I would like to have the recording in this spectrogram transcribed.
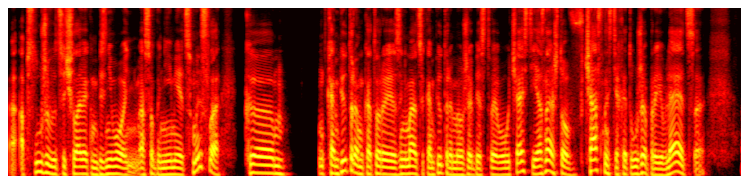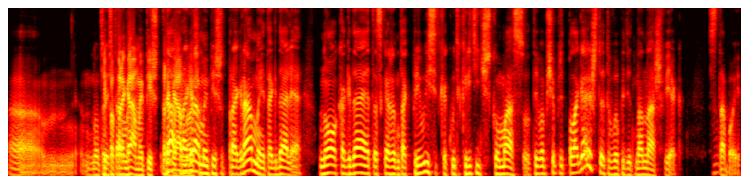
а, обслуживаются человеком, без него особо не имеют смысла, к компьютерам, которые занимаются компьютерами уже без твоего участия. Я знаю, что в частностях это уже проявляется. Ну, типа есть, программы там, пишут программы. Да, программы уже. пишут программы и так далее. Но когда это, скажем так, превысит какую-то критическую массу, ты вообще предполагаешь, что это выпадет на наш век? С тобой.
